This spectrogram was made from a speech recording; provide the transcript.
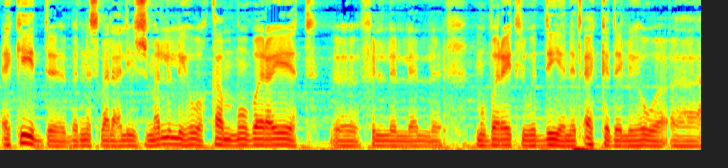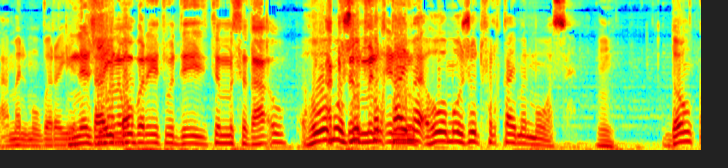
أكيد آه، بالنسبة لعلي الجمل اللي هو قام مباريات آه، في ال- ال- المباريات الودية نتأكد اللي هو عمل مباريات ينجم على مباريات ودية يتم استدعائه؟ هو موجود في إنه- القائمة هو موجود في القائمة الموسعه. دونك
